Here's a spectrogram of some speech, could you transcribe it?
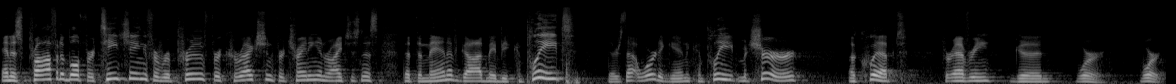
and is profitable for teaching, for reproof, for correction, for training in righteousness, that the man of God may be complete. There's that word again complete, mature, equipped for every good word, work.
